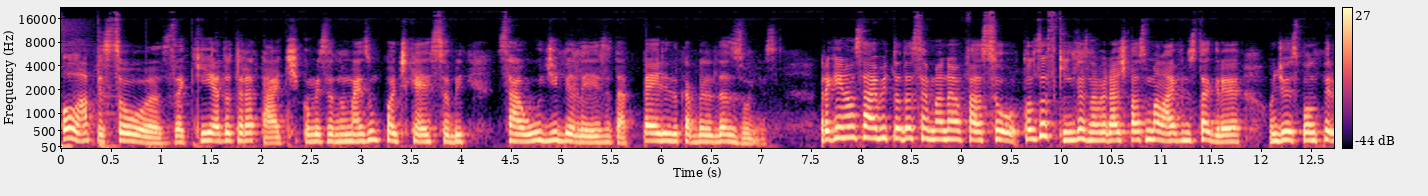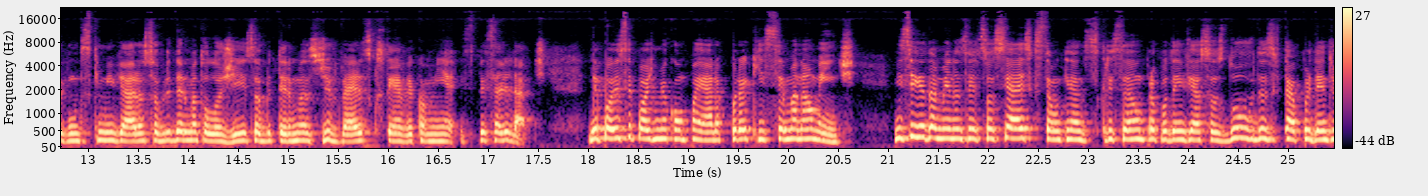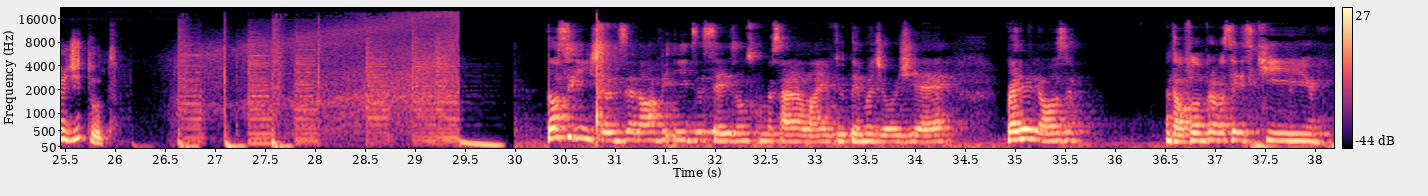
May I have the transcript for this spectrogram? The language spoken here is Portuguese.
Olá, pessoas! Aqui é a doutora Tati, começando mais um podcast sobre saúde e beleza da pele, do cabelo e das unhas. Para quem não sabe, toda semana eu faço, todas as quintas, na verdade, faço uma live no Instagram, onde eu respondo perguntas que me enviaram sobre dermatologia e sobre temas diversos que têm a ver com a minha especialidade. Depois você pode me acompanhar por aqui semanalmente. Me siga também nas redes sociais que estão aqui na descrição para poder enviar suas dúvidas e ficar por dentro de tudo. Então é o seguinte, dia 19 e 16 vamos começar a live. O tema de hoje é pele oleosa. Eu tava falando pra vocês que,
